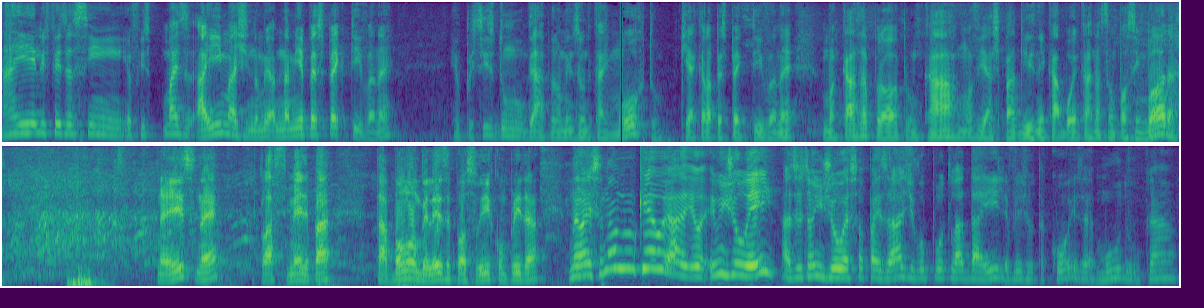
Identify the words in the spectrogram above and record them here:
Aí ele fez assim, eu fiz, mas aí imagina, na minha perspectiva, né? Eu preciso de um lugar, pelo menos onde cai morto, que é aquela perspectiva, né? Uma casa própria, um carro, uma viagem para Disney, acabou a encarnação, posso ir embora? Não é isso, né? classe média para tá bom, beleza, posso ir, cumprir. Tá? Não, isso não, porque eu, eu, eu enjoei, às vezes eu enjoo essa paisagem, vou para outro lado da ilha, vejo outra coisa, mudo o carro.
